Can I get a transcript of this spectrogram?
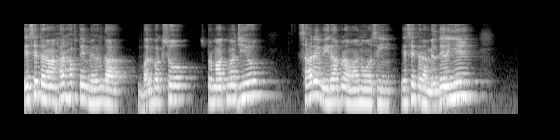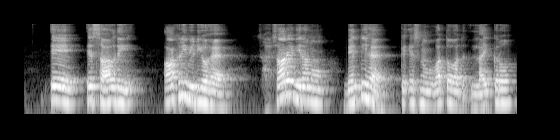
ਇਸੇ ਤਰ੍ਹਾਂ ਹਰ ਹਫ਼ਤੇ ਮਿਲਣ ਦਾ ਬਲ ਬਖਸ਼ੋ, ਪ੍ਰਮਾਤਮਾ ਜੀਓ। ਸਾਰੇ ਵੀਰਾਂ ਭਰਾਵਾਂ ਨੂੰ ਅਸੀਂ ਇਸੇ ਤਰ੍ਹਾਂ ਮਿਲਦੇ ਰਹੀਏ। ਇਹ ਇਸ ਸਾਲ ਦੀ ਆਖਰੀ ਵੀਡੀਓ ਹੈ। ਸਾਰੇ ਵੀਰਾਂ ਨੂੰ ਬੇਨਤੀ ਹੈ ਕਿ ਇਸ ਨੂੰ ਵੱਧ ਤੋਂ ਵੱਧ ਲਾਈਕ ਕਰੋ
